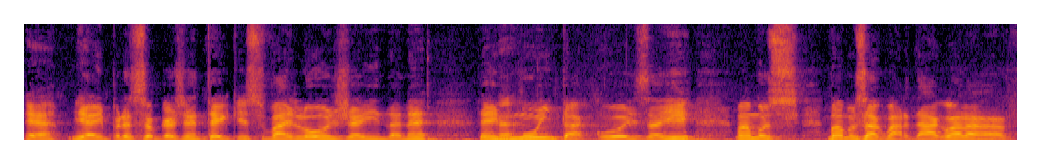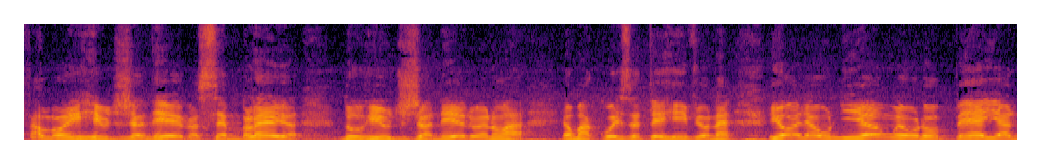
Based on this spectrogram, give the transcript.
É, e a impressão que a gente tem é que isso vai longe ainda, né? Tem é. muita coisa aí. Vamos, vamos aguardar. Agora, falou em Rio de Janeiro, Assembleia do Rio de Janeiro é uma, é uma coisa terrível, né? E olha, a União Europeia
